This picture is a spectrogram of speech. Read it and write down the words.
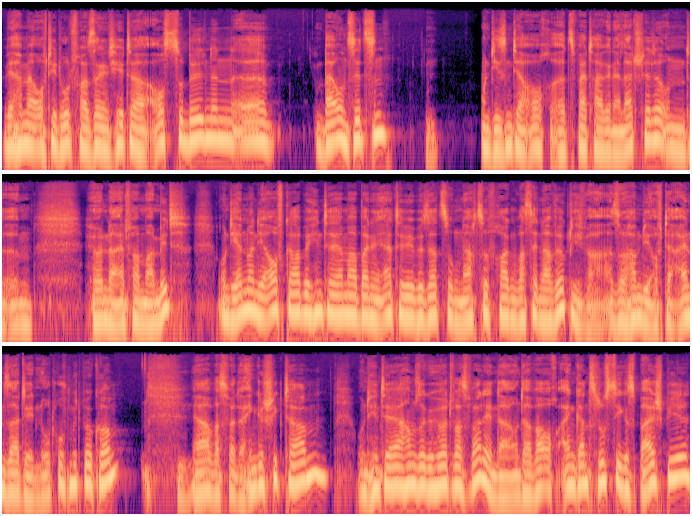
Wir haben ja auch die Notfallsanitäter Auszubildenden äh, bei uns sitzen. Und die sind ja auch äh, zwei Tage in der Leitstelle und ähm, hören da einfach mal mit. Und die haben dann die Aufgabe, hinterher mal bei den RTW-Besatzungen nachzufragen, was denn da wirklich war. Also haben die auf der einen Seite den Notruf mitbekommen, ja, was wir da hingeschickt haben. Und hinterher haben sie gehört, was war denn da. Und da war auch ein ganz lustiges Beispiel.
